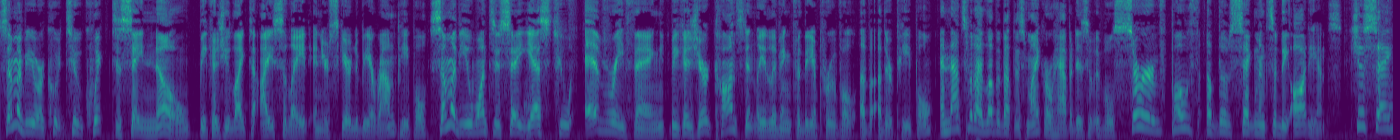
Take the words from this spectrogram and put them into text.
Some of you are too quick to say no because you like to isolate and you're scared to be around people. Some of you want to say yes to everything because you're constantly living for the approval of other people. And that's what I love about this micro habit is it will serve both of those segments of the audience. Just say,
